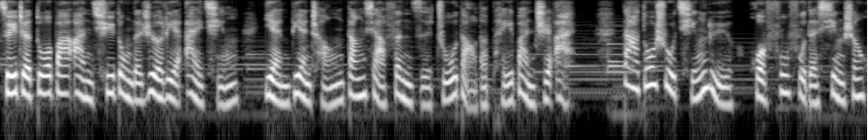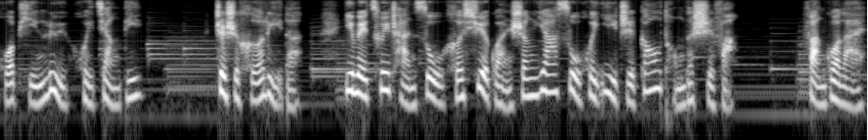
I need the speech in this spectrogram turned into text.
随着多巴胺驱动的热烈爱情演变成当下分子主导的陪伴之爱，大多数情侣或夫妇的性生活频率会降低，这是合理的，因为催产素和血管升压素会抑制睾酮的释放。反过来，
